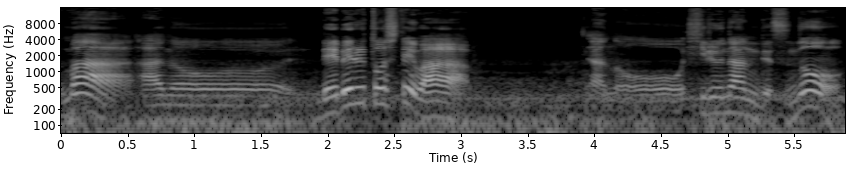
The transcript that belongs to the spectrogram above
まあ、あのー、レベルとしては、あのー、ヒルナンデスの、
